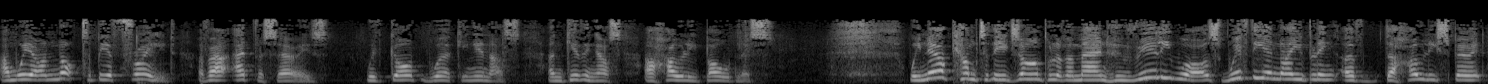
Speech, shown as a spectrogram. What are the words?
And we are not to be afraid of our adversaries with God working in us and giving us a holy boldness. We now come to the example of a man who really was, with the enabling of the Holy Spirit,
